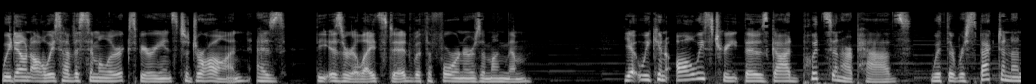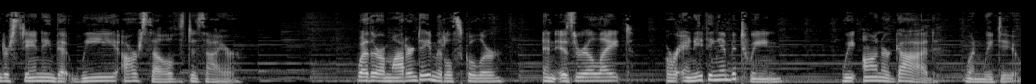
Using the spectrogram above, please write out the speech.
We don't always have a similar experience to draw on, as the Israelites did with the foreigners among them. Yet we can always treat those God puts in our paths with the respect and understanding that we ourselves desire. Whether a modern day middle schooler an Israelite, or anything in between, we honor God when we do.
